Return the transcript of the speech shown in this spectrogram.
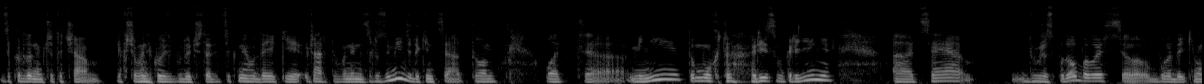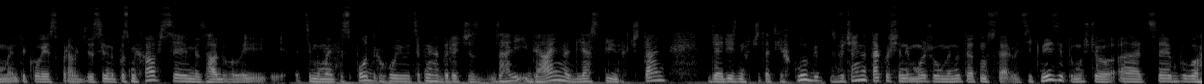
закордонним читачам, якщо вони колись будуть читати цю книгу, деякі жарти вони не зрозуміють до кінця, то от е, мені, тому хто ріс в Україні, е, це дуже сподобалось. Е, Були деякі моменти, коли я справді сильно посміхався, ми згадували ці моменти з подругою. Ця книга, до речі, взагалі ідеальна для спільних читань, для різних читацьких клубів. Звичайно, також я не можу оминути атмосферу в цій книзі, тому що це було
